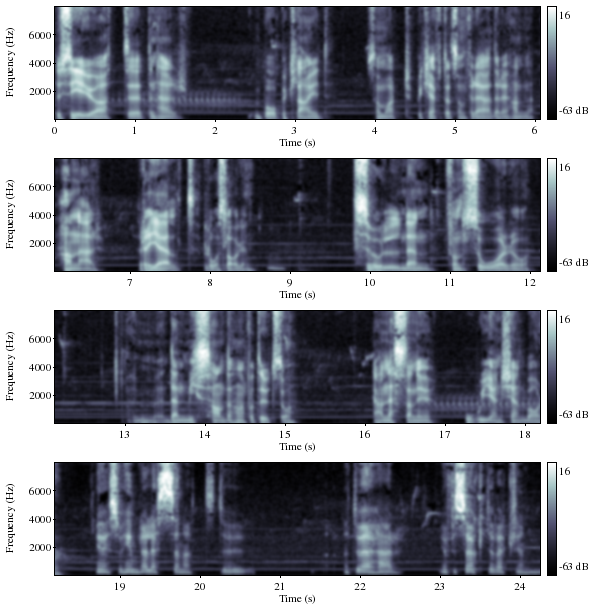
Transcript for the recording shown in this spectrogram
Du ser ju att eh, den här Bob Clyde som varit bekräftad som förrädare, han, han är rejält blåslagen. Mm. Svullen från sår och mm, den misshandel han har fått utstå. Ja, nästan är oigenkännbar. Jag är så himla ledsen att du, att du är här. Jag försökte verkligen.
